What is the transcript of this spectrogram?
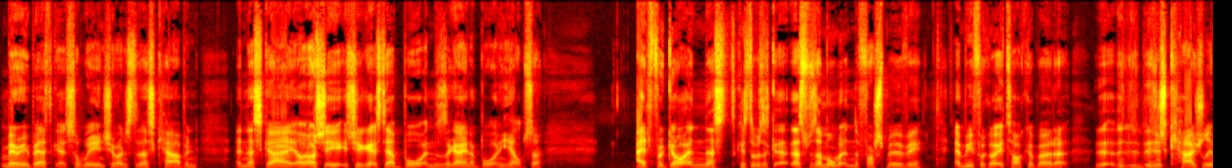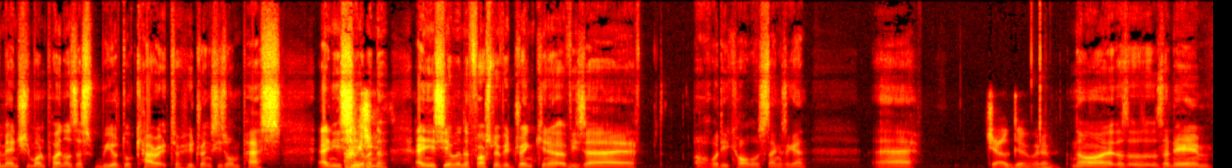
Mary Beth gets away and she runs to this cabin, and this guy, or she she gets to a boat and there's a guy in a boat and he helps her. I'd forgotten this because there was a, this was a moment in the first movie, and we forgot to talk about it. They, they, they just casually mentioned one point there's this weirdo character who drinks his own piss, and you see him in the and you see him in the first movie drinking out of his uh oh what do you call those things again? Uh Jug or whatever. no, there's, there's a name.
